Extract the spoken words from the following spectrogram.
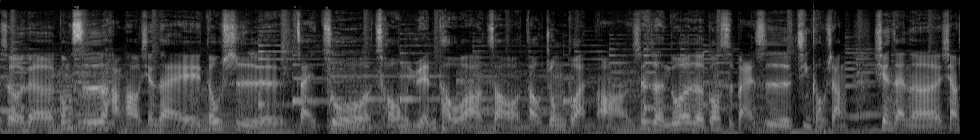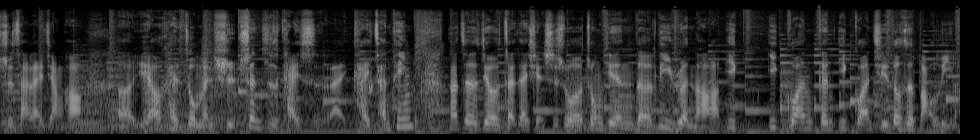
所有的公司行号现在都是在做从源头啊到到终端啊，甚至很多的公司本来是进口商，现在呢像食材来讲哈，呃也要开始做门市，甚至开始来开餐厅。那这就再在显示说中间的利润啊，一一关跟一关其实都是薄利了。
